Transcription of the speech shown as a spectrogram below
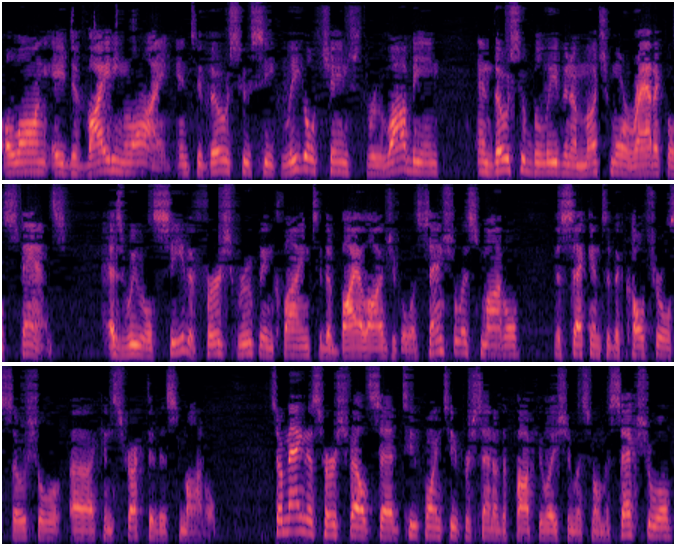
along a dividing line into those who seek legal change through lobbying and those who believe in a much more radical stance. As we will see, the first group inclined to the biological essentialist model, the second to the cultural social uh, constructivist model. So Magnus Hirschfeld said 2.2% of the population was homosexual.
